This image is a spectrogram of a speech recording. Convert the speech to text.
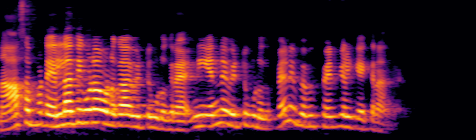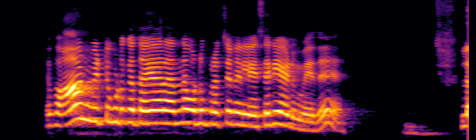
நான் ஆசைப்பட்ட எல்லாத்தையும் கூட உனக்காக விட்டு கொடுக்குறேன். நீ என்ன விட்டு கொடுப்பேன்னு இப்போ பெண்கள் கேட்குறாங்க இப்போ ஆண் விட்டு கொடுக்க தயாரா இருந்தா ஒன்றும் பிரச்சனை இல்லையே சரியாயிடுமே இது? இல்ல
